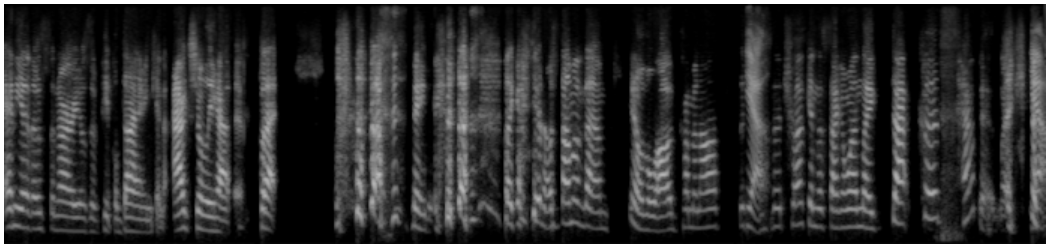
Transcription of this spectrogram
any of those scenarios of people dying can actually happen, but maybe. like you know, some of them, you know, the log coming off the, yeah. the truck in the second one, like that could happen. Like Yeah.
